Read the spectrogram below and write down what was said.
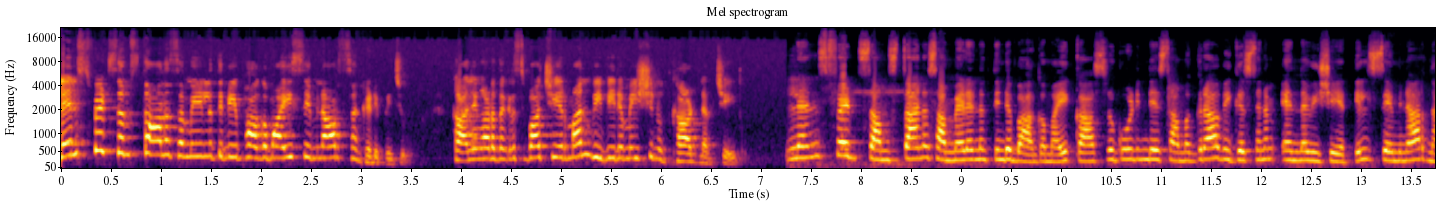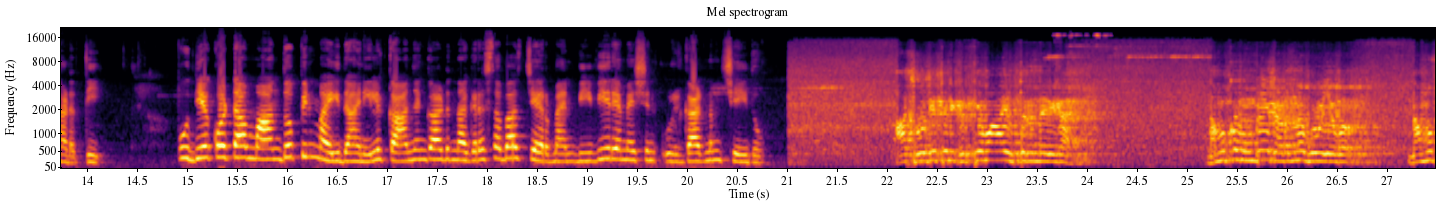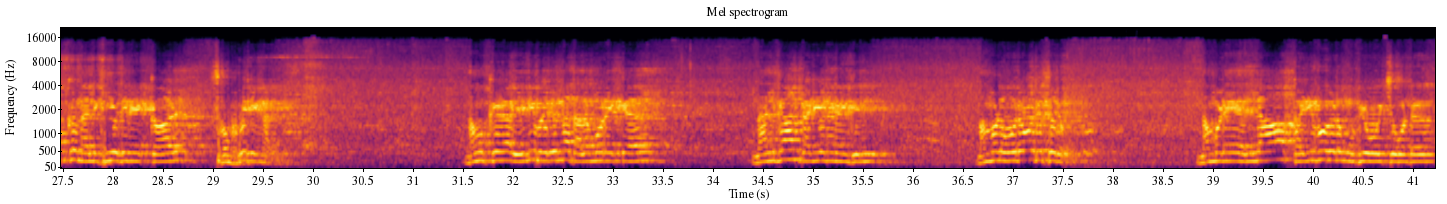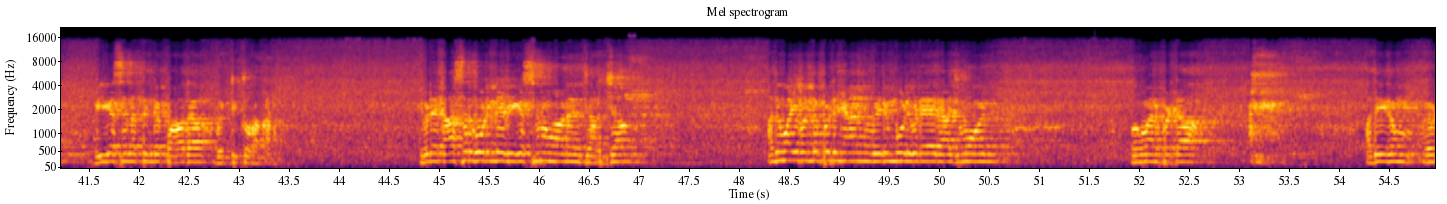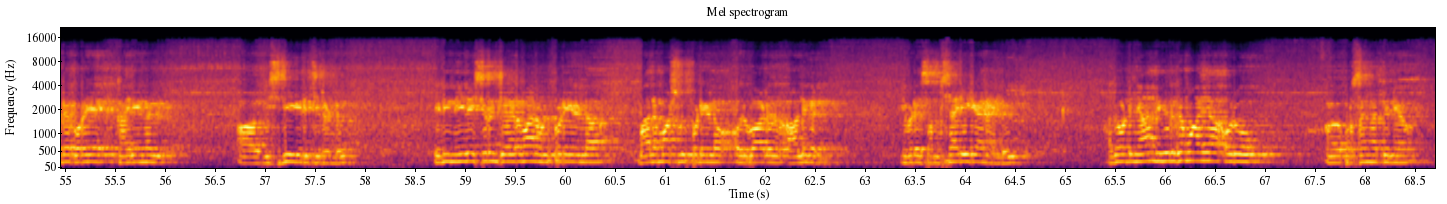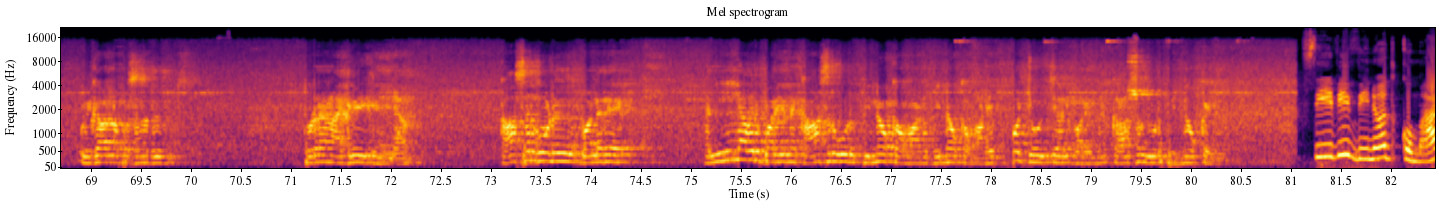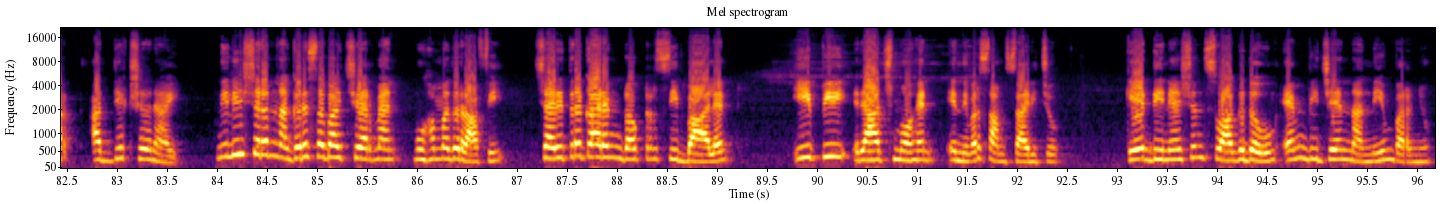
ലെൻസ്ഫെഡ് സംസ്ഥാന സമ്മേളനത്തിന്റെ ഭാഗമായി സെമിനാർ സംഘടിപ്പിച്ചു. കാഞ്ഞങ്ങാട് നഗരസഭാ ചെയർമാൻ വി വി രമേശൻ ഉദ്ഘാടനം ചെയ്തു. ലെൻസ്ഫെഡ് സംസ്ഥാന സമ്മേളനത്തിന്റെ ഭാഗമായി കാസർഗോഡിന്റെ സമഗ്ര വികസനം എന്ന വിഷയത്തിൽ സെമിനാർ നടത്തി. പുതിയകോട്ട മാന്തോപ്പിൻ മൈതാനിയിൽ കാഞ്ഞങ്ങാട് നഗരസഭാ ചെയർമാൻ വി വി രമേശൻ ഉദ്ഘാടനം ചെയ്തു. ആ ചോദ്യത്തിന് കൃത്യമായ ഉത്തരം നൽകാൻ നമുക്ക് മുമ്പേ കടന്നുപോയവർ നമുക്ക് നൽകിയതിനേക്കാൾ സൗകര്യങ്ങൾ നമുക്ക് ഇനി വരുന്ന തലമുറയ്ക്ക് നൽകാൻ കഴിയണമെങ്കിൽ നമ്മൾ ഓരോരുത്തരും നമ്മുടെ എല്ലാ കഴിവുകളും ഉപയോഗിച്ചുകൊണ്ട് വികസനത്തിന്റെ പാത വെട്ടിത്തുറക്കണം. ഇവിടെ കാസർഗോഡിന്റെ വികസനമാണ് ചർച്ച. അതുമായി ബന്ധപ്പെട്ട് ഞാൻ വരുമ്പോൾ ഇവിടെ രാജ്മോഹൻ ബഹുമാനപ്പെട്ട അദ്ദേഹം ഇവിടെ കുറേ കാര്യങ്ങൾ വിശദീകരിച്ചിട്ടുണ്ട്. ഇനി നീലേശ്വരം ചെയർമാൻ ഉൾപ്പെടെയുള്ള ബാലമാഷ് ഉൾപ്പെടെയുള്ള ഒരുപാട് ആളുകൾ ഇവിടെ സംസാരിക്കാനുണ്ട്. അതുകൊണ്ട് ഞാൻ ദീർഘമായ ഒരു പ്രസംഗത്തിന് ഉദ്ഘാടന പ്രസംഗത്തിൽ തുടരാൻ ആഗ്രഹിക്കുന്നില്ല. കാസർഗോഡ് വളരെ എല്ലാവരും പറയുന്ന കാസർഗോഡ് പിന്നോക്കമാണ് പിന്നോക്കമാണ്. എപ്പോൾ ചോദിച്ചാലും പറയുന്നത് കാസർഗോഡ് പിന്നോക്കം. സി വി വിനോദ് കുമാർ അധ്യക്ഷനായി. നിലീശ്വരം നഗരസഭാ ചെയർമാൻ മുഹമ്മദ് റാഫി ചരിത്രകാരൻ doctor C Balan E P Rajmohan എന്നിവർ സംസാരിച്ചു. കെ. ദിനേശൻ സ്വാഗതവും എം. വിജയൻ നന്ദിയും പറഞ്ഞു.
